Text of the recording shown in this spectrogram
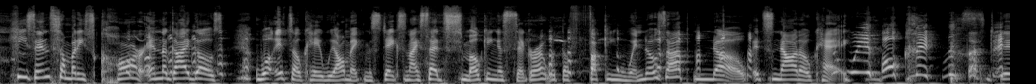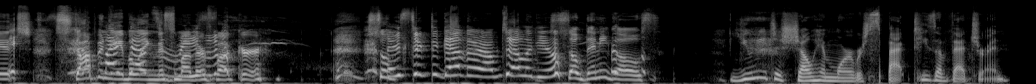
he's in somebody's car. And the guy goes, Well, it's okay. We all make mistakes. And I said, Smoking a cigarette with the fucking windows up? No, it's not okay. We all make mistakes. Bitch, stop enabling that's this motherfucker. So, They stick together, I'm telling you. so then he goes, You need to show him more respect. He's a veteran.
